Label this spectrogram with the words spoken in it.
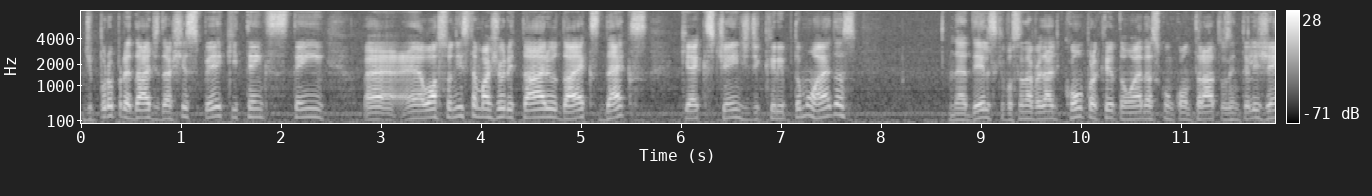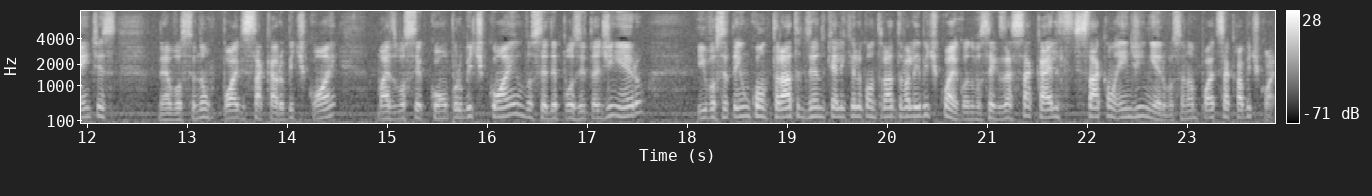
de propriedade da XP, que tem, tem é, é o acionista majoritário da XDEX, que é exchange de criptomoedas, né, deles, que você na verdade compra criptomoedas com contratos inteligentes. Né, você não pode sacar o Bitcoin, mas você compra o Bitcoin, você deposita dinheiro e você tem um contrato dizendo que aquele contrato vale Bitcoin. Quando você quiser sacar, eles te sacam em dinheiro. Você não pode sacar Bitcoin.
